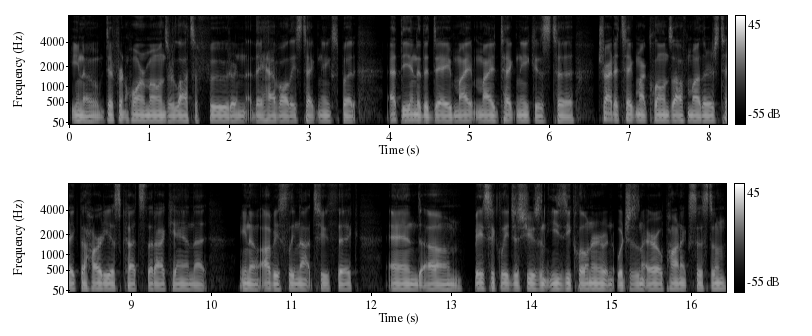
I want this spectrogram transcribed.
you know different hormones or lots of food and they have all these techniques, but at the end of the day, my my technique is to try to take my clones off mothers, take the hardiest cuts that I can that you know obviously not too thick and um, basically just use an easy cloner which is an aeroponic system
